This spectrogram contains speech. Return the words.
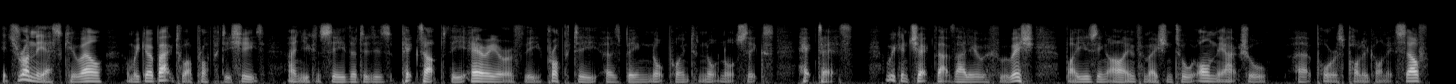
it's run the SQL and we go back to our property sheet and you can see that it has picked up the area of the property as being 0.006 hectares. We can check that value if we wish by using our information tool on the actual uh, porous polygon itself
